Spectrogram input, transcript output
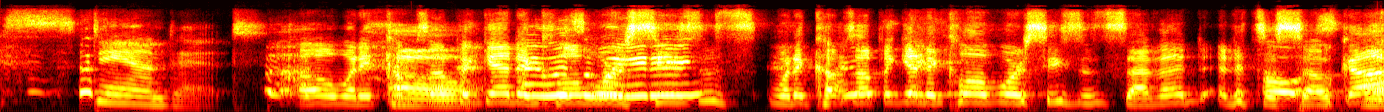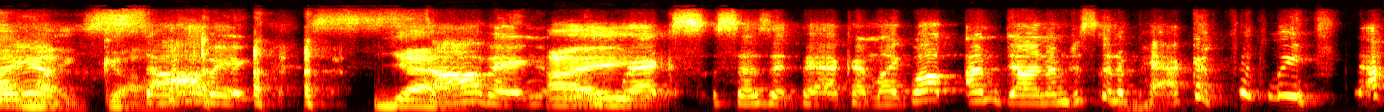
stand it. Oh, when it comes Oh. up again in I Clone Wars waiting. seasons, when it comes up again in. Clone Wars season seven, and it's Oh, Ahsoka. Oh I Oh am my God. sobbing, Yeah, sobbing I- when Rex says it back. I'm like, well, I'm done. I'm just gonna pack up and leave now.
